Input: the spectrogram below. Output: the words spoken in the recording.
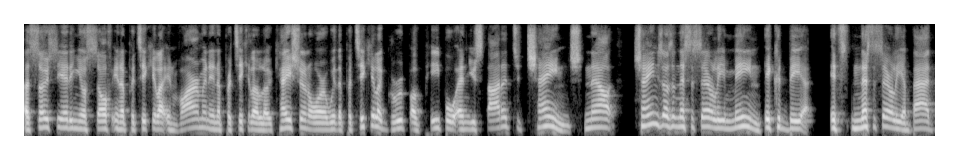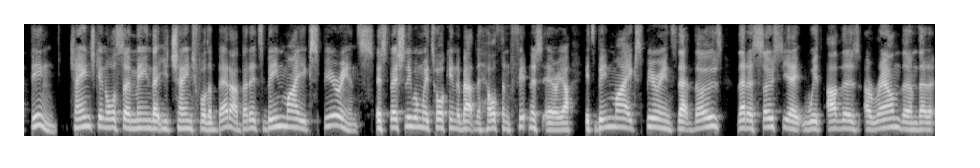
associating yourself in a particular environment, in a particular location, or with a particular group of people, and you started to change. Now, change doesn't necessarily mean it could be, it's necessarily a bad thing. Change can also mean that you change for the better, but it's been my experience, especially when we're talking about the health and fitness area. It's been my experience that those that associate with others around them that are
